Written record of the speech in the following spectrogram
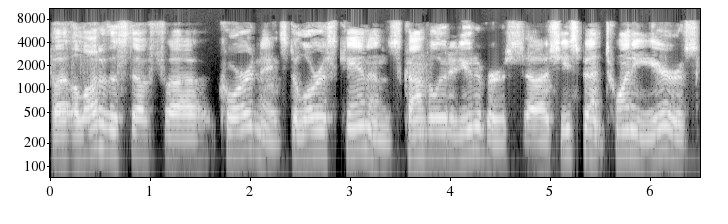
but a lot of the stuff uh, coordinates. Dolores Cannon's convoluted universe. Uh, she spent 20 years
